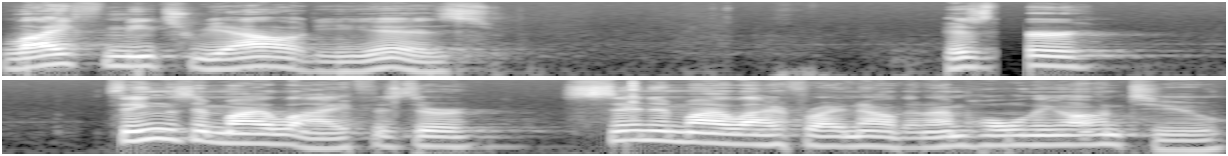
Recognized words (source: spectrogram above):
life meets reality is is there things in my life, is there sin in my life right now that I'm holding on to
